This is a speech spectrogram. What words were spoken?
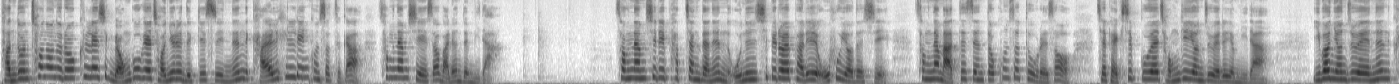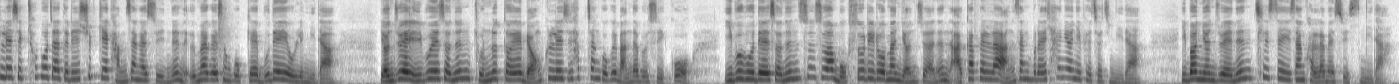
단돈 천원으로 클래식 명곡의 전율을 느낄 수 있는 가을 힐링 콘서트가 성남시에서 마련됩니다. 성남시립합창단은 오는 11월 8일 오후 8시 성남 아트센터 콘서트홀에서 제119회 정기 연주회를 엽니다. 이번 연주회에는 클래식 초보자들이 쉽게 감상할 수 있는 음악을 선곡해 무대에 올립니다. 연주회 1부에서는 존 루터의 명클래식 합창곡을 만나볼 수 있고 2부 무대에서는 순수한 목소리로만 연주하는 아카펠라 앙상블의 향연이 펼쳐집니다. 이번 연주회는 7세 이상 관람할 수 있습니다.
